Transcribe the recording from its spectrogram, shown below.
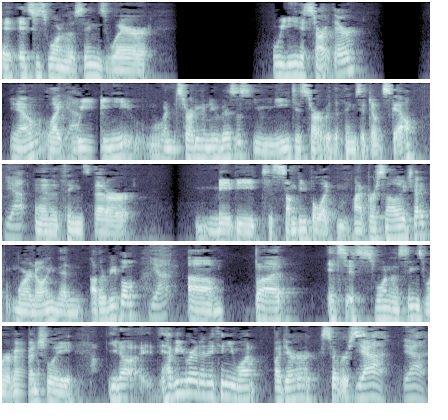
it, it's just one of those things where we need to start there. You know, like Yeah. we need when starting a new business, you need to start with the things that don't scale Yeah. and the things that are maybe to some people like my personality type more annoying than other people. Yeah. Um, but it's it's one of those things where eventually, you know, have you read anything you want by Derek Sivers? Yeah. Yeah.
